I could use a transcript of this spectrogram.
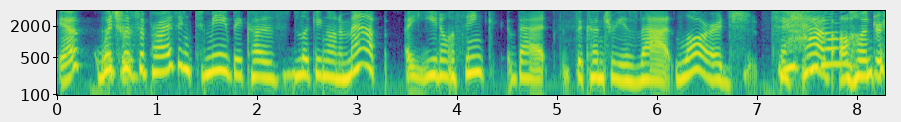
Yep, which was surprising to me because looking on a map, Uh, you don't think that the country is that large to You- you have a hundred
